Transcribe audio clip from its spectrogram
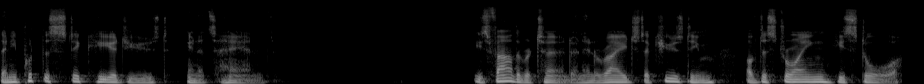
then he put the stick he had used in its hand. His father returned and, enraged, accused him of destroying his store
